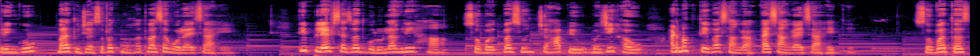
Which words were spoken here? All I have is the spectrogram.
रिंगू मला तुझ्यासोबत महत्त्वाचं बोलायचं आहे. ती प्लेट सजवत बोलू लागली हां सोबत बसून चहा पिऊ भजी खाऊ आणि मग तेव्हा सांगा काय सांगायचं आहे ते. सोबतच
